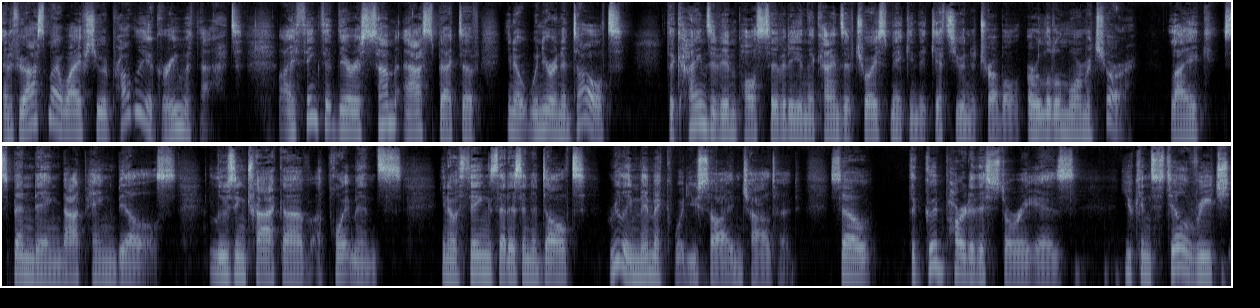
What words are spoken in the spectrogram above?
And if you ask my wife, she would probably agree with that. I think that there is some aspect of, you know, when you're an adult, the kinds of impulsivity and the kinds of choice making that gets you into trouble are a little more mature, like spending, not paying bills, losing track of appointments, you know, things that as an adult really mimic what you saw in childhood. So the good part of this story is you can still reach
